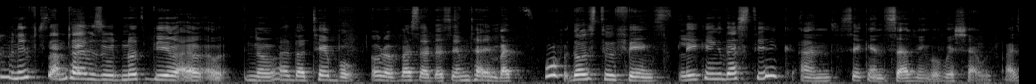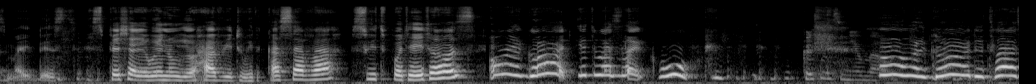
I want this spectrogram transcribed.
even if sometimes it would not be, uh, uh, at the table, all of us at the same time, but whew, those two things, licking the stick and second serving of a shabwe was my best. Especially when you have it with cassava, sweet potatoes. Oh my God, it was like, whoo. Christmas in your mouth. Oh my God, it was.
